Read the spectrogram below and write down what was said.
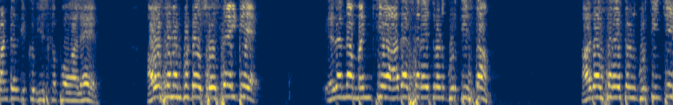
పంటలు దిక్కు తీసుకుపోవాలి. అవసరం అనుకుంటే సొసైటీ ఏదన్నా మంచి ఆదర్శ రైతులను గుర్తిస్తాం. ఆదర్శ రైతులను గుర్తించి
